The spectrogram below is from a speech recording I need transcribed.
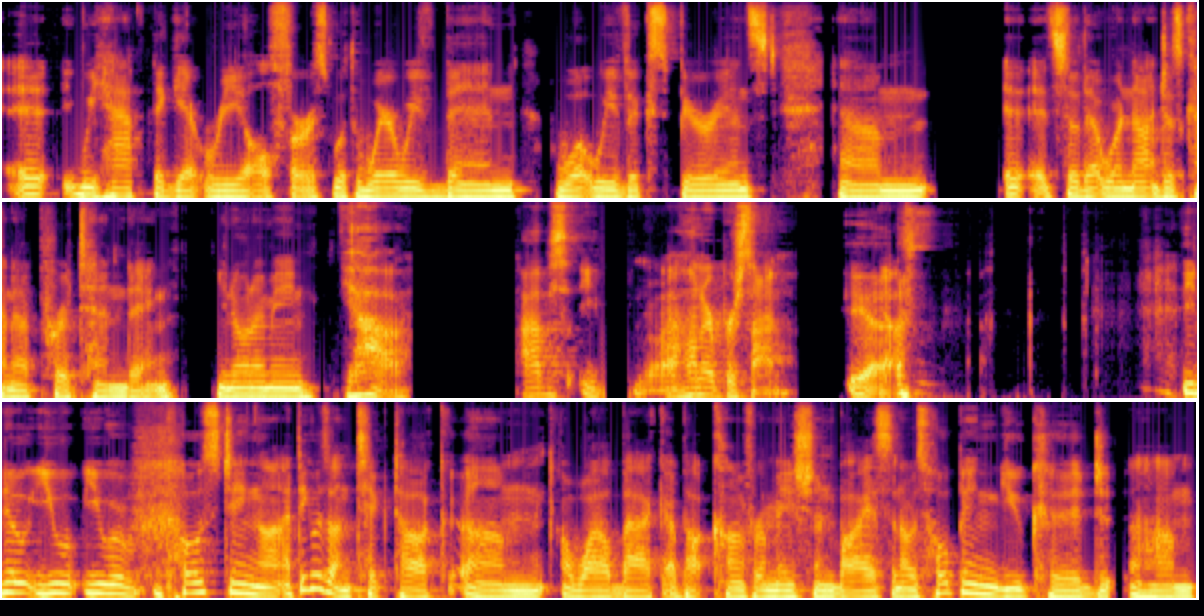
it, we have to get real first with where we've been what we've experienced um, it, it- so that we're not just kind of pretending. You know what i mean? Yeah, absolutely, hundred percent. yeah you know you you were posting on, i think it was on tiktok um, a while back about confirmation bias and i was hoping you could um,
